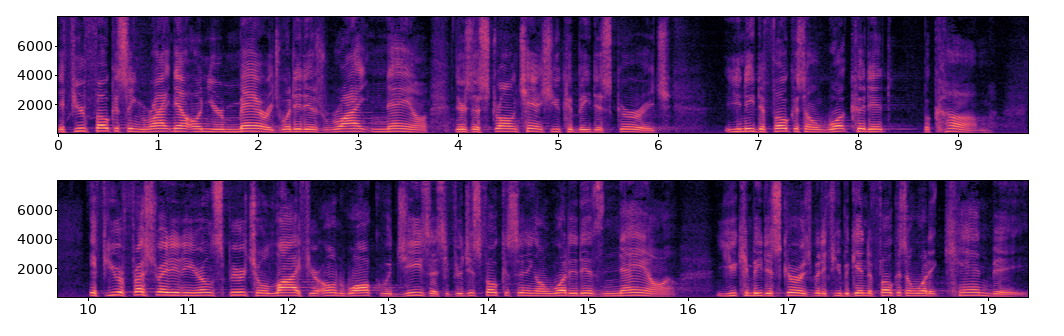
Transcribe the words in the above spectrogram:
If you're focusing right now on your marriage, what it is right now, there's a strong chance you could be discouraged. You need to focus on what could it become. If you're frustrated in your own spiritual life, your own walk with Jesus, if you're just focusing on what it is now, you can be discouraged. But if you begin to focus on what it can be,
